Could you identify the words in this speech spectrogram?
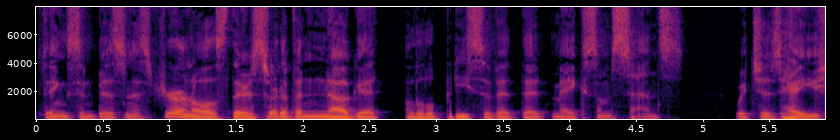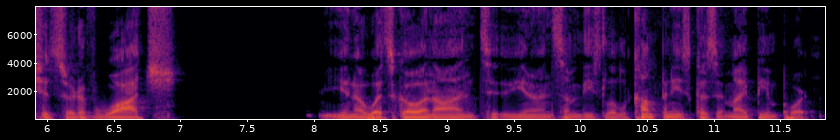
things in business journals, there's sort of a nugget, a little piece of it that makes some sense, which is, hey, you should sort of watch, you know, what's going on to, you know, in some of these little companies because it might be important.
